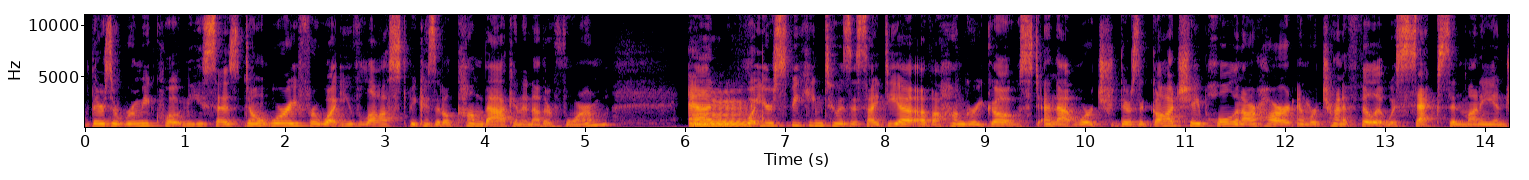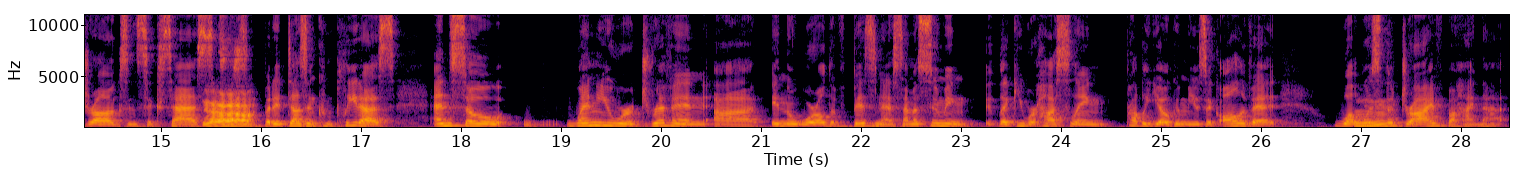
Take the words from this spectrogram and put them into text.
there's a Rumi quote, and he says, Don't worry for what you've lost because it'll come back in another form. And mm. what you're speaking to is this idea of a hungry ghost, and that we're tr- there's a God-shaped hole in our heart, and we're trying to fill it with sex and money and drugs and success, yeah. but it doesn't complete us. And so, when you were driven uh, in the world of business, I'm assuming like you were hustling, probably yoga, music, all of it. What mm. was the drive behind that?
